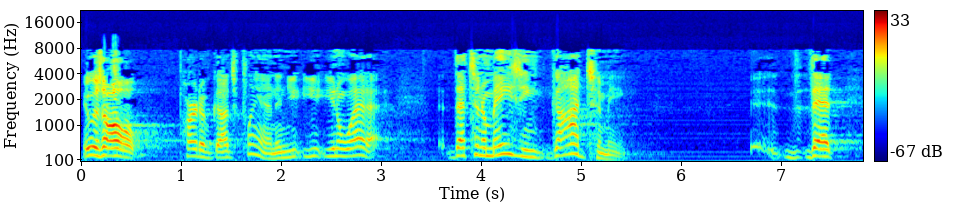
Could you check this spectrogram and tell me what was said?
It was all part of God's plan. And you, you, you know what? That's an amazing God to me. That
